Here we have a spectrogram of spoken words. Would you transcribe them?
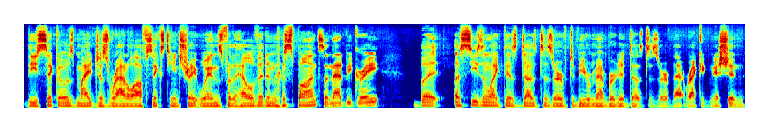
these sickos might just rattle off 16 straight wins for the hell of it in response, and that'd be great. But a season like this does deserve to be remembered. It does deserve that recognition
